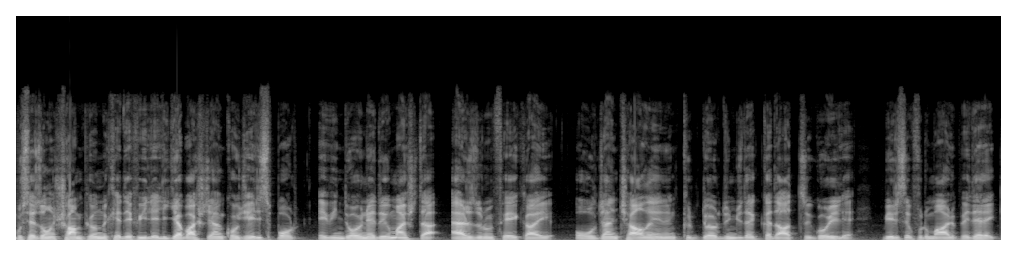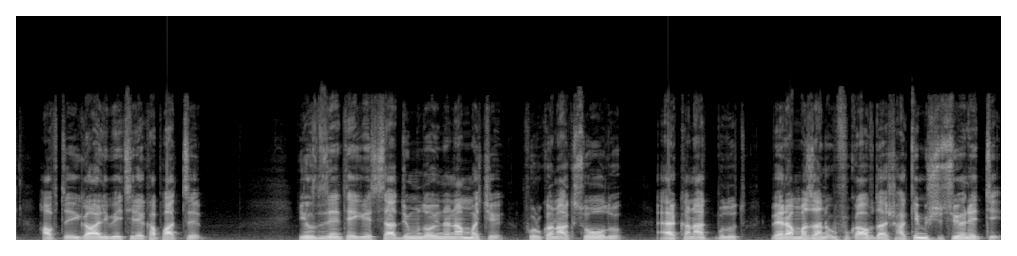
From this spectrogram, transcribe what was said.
Bu sezon şampiyonluk hedefiyle lige başlayan Kocaeli Spor evinde oynadığı maçta Erzurum FK'yı Oğulcan Çağlayan'ın 44. dakikada attığı gol ile 1-0 mağlup ederek haftayı galibiyetiyle kapattı. Yıldız Entegre Stadyumunda oynanan maçı Furkan Aksuoğlu, Erkan Akbulut ve Ramazan Ufuk Avdaş hakem üçlüsü yönetti.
